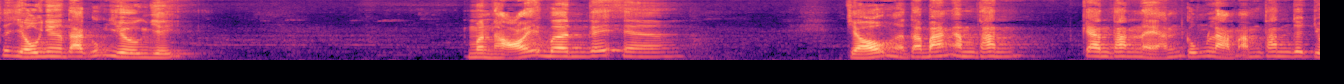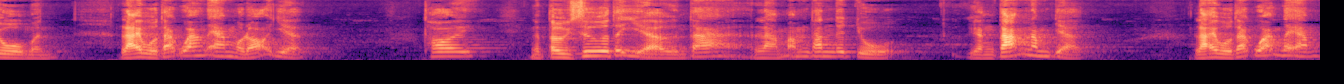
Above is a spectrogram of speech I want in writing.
Thí dụ như người ta cúng dường gì? Mình hỏi bên cái ờ, chỗ người ta bán âm thanh, cái âm thanh này ảnh cũng làm âm thanh cho chùa mình. Lại bồ tát quán thế âm hồi đó giờ. Thôi, từ xưa tới giờ người ta làm âm thanh cho chùa gần 8 năm chờ lại bồ tát quán thế âm.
